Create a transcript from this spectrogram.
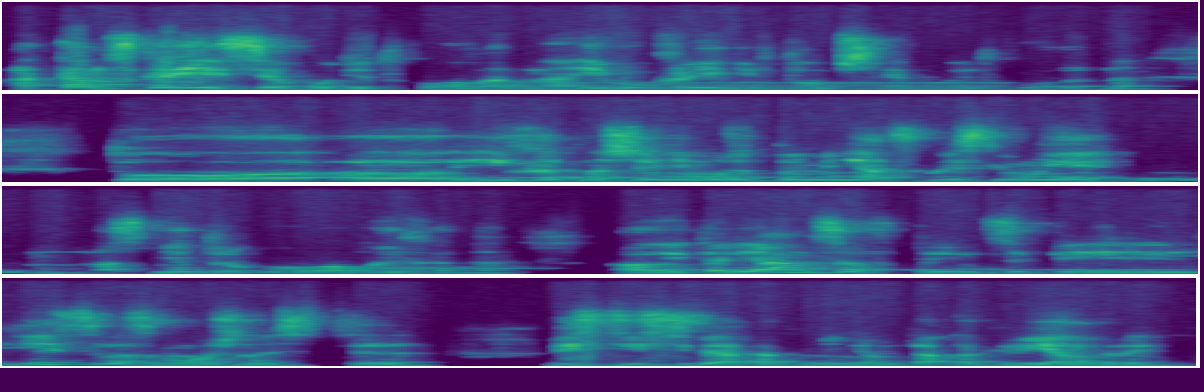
а там, скорее всего, будет холодно, и в Украине в том числе будет холодно, то э, их отношение может поменяться. Но если мы, э, у нас нет другого выхода, а у итальянцев, в принципе, есть возможность э, вести себя как минимум так, как венгры.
